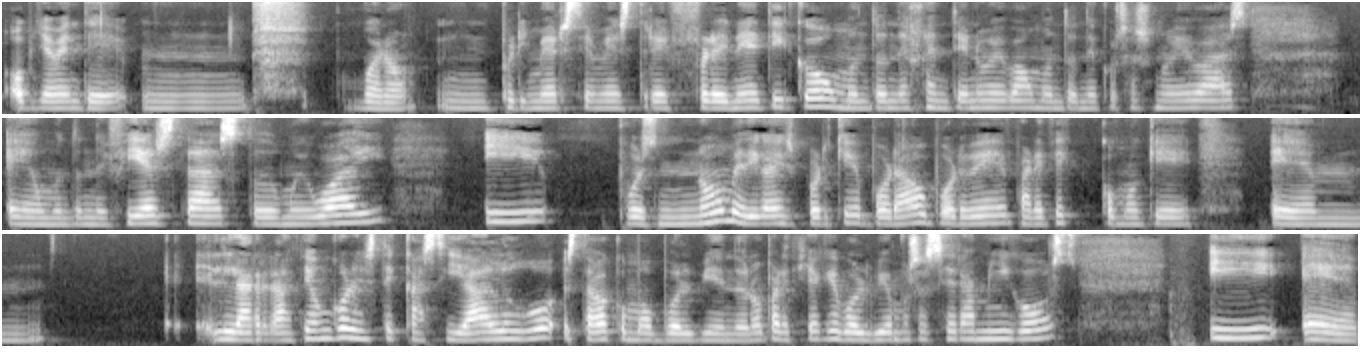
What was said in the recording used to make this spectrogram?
obviamente, mmm, bueno, primer semestre frenético, un montón de gente nueva, un montón de cosas nuevas, eh, un montón de fiestas, todo muy guay. Y pues no me digáis por qué, por A o por B, parece como que eh, la relación con este casi algo estaba como volviendo, ¿no? Parecía que volvíamos a ser amigos y eh,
